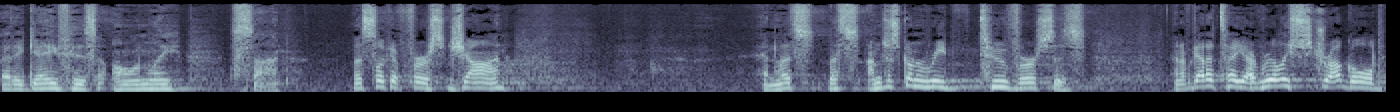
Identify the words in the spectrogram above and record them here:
that he gave his only son. Let's look at First John. And let's, let's I'm just going to read two verses and I've got to tell you, I really struggled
